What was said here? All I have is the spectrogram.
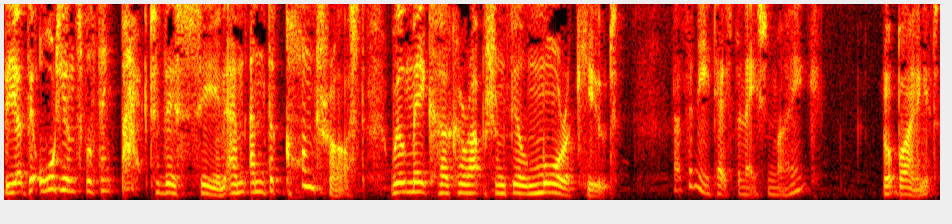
the, uh, the audience will think back to this scene, and, and the contrast will make her corruption feel more acute. That's a neat explanation, Mike. Not buying it.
